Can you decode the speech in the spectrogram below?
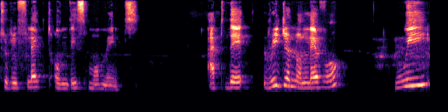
to reflect on this moment. At the regional level, we,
